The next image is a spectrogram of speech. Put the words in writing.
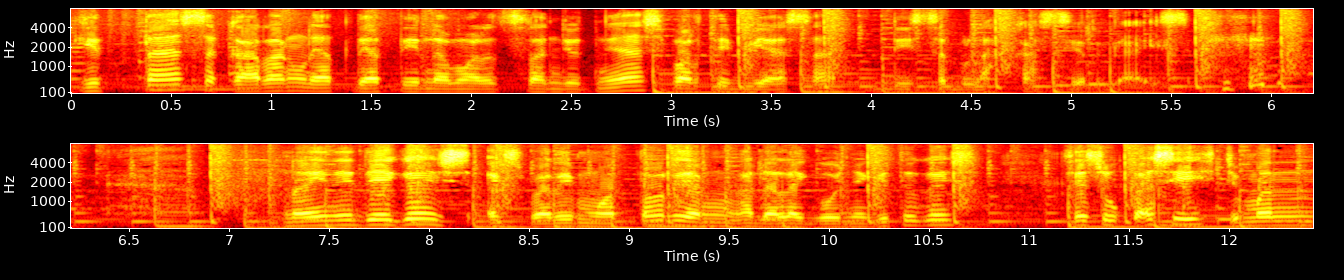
Kita sekarang lihat-lihat di Indomaret selanjutnya seperti biasa di sebelah kasir guys Nah ini dia guys. Eksperi motor yang ada legonya gitu guys. Saya suka sih cuman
